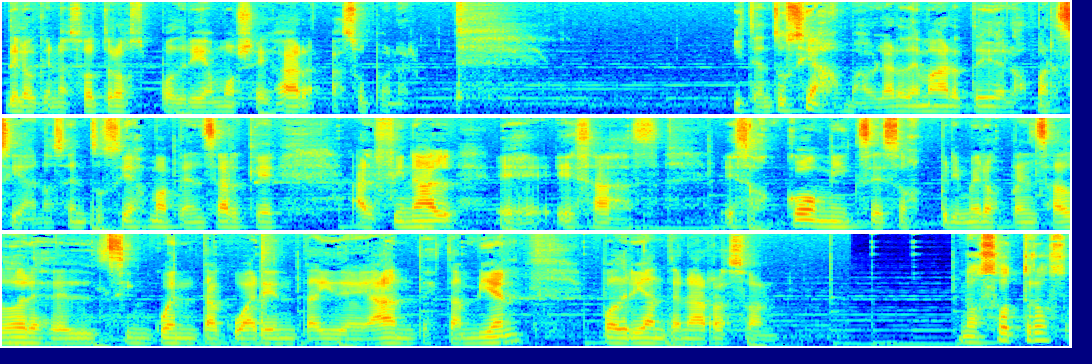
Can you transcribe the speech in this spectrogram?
de lo que nosotros podríamos llegar a suponer. Y te entusiasma hablar de Marte y de los marcianos, te entusiasma pensar que al final eh, esas esos cómics, esos primeros pensadores del 50, 40 y de antes también, podrían tener razón. Nosotros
